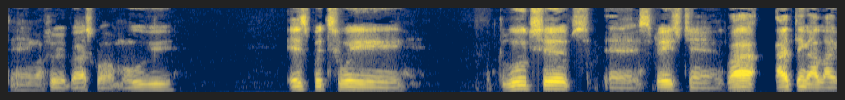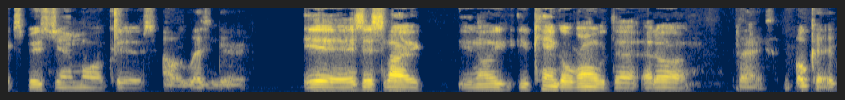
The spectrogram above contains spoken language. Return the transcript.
dang, my favorite basketball movie. It's between Blue Chips and Space Jam. But I, I think I like Space Jam more because oh, legendary. Yeah, it's just like you know, you, you can't go wrong with that at all. Thanks. Okay.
